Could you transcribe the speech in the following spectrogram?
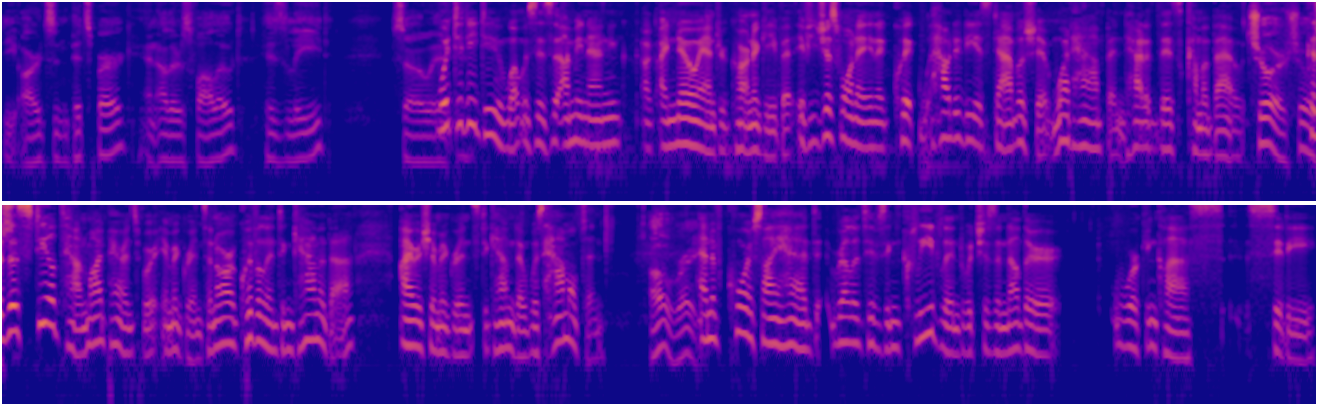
the arts in Pittsburgh, and others followed his lead. So, it- What did he do? What was his? I mean, Andrew, I I know Andrew Carnegie, but if you just want to, in a quick, how did he establish it? What happened? How did this come about? Sure, sure. Because as Steel Town, my parents were immigrants, and our equivalent in Canada, Irish immigrants to Canada, was Hamilton. oh, right. And of course, I had relatives in Cleveland, which is another working class city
